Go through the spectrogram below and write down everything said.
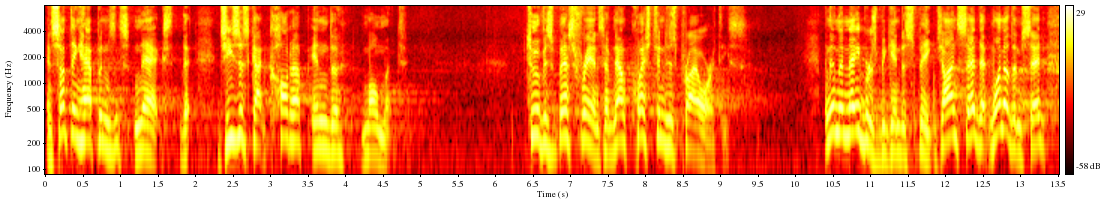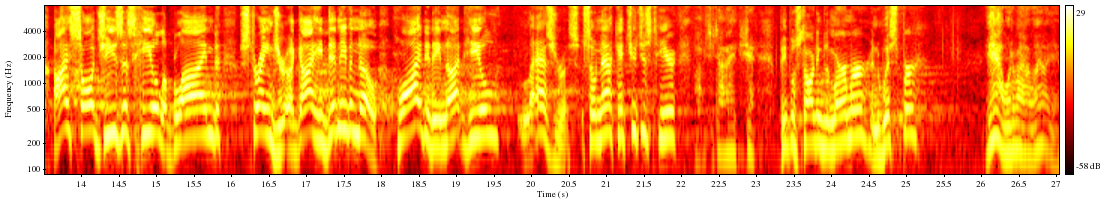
And something happens next that Jesus got caught up in the moment. Two of his best friends have now questioned his priorities. And then the neighbors begin to speak. John said that one of them said, I saw Jesus heal a blind stranger, a guy he didn't even know. Why did he not heal Lazarus? So now, can't you just hear oh, people starting to murmur and whisper? Yeah, what about, you?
